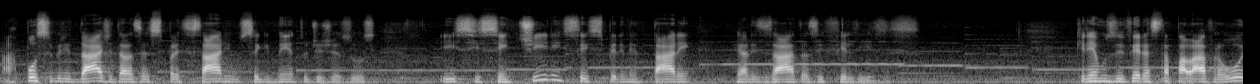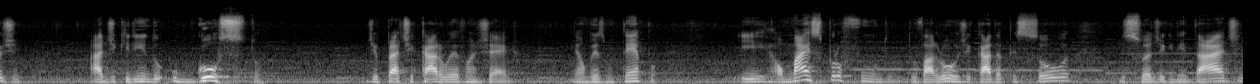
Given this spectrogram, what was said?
a possibilidade delas expressarem o segmento de Jesus e se sentirem, se experimentarem realizadas e felizes. Queremos viver esta palavra hoje adquirindo o gosto de praticar o Evangelho e, ao mesmo tempo, ir ao mais profundo do valor de cada pessoa, de sua dignidade,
